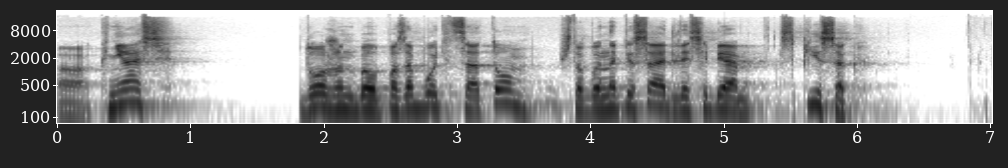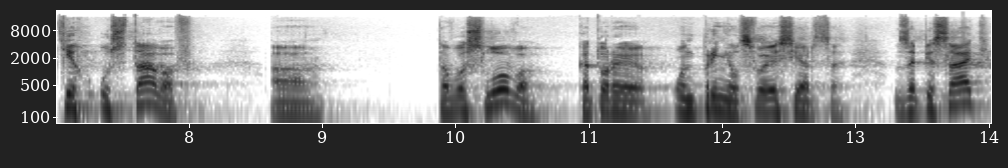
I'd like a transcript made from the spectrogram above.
э, князь должен был позаботиться о том, чтобы написать для себя список тех уставов, э, того слова, которое он принял в свое сердце, записать,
